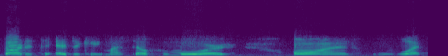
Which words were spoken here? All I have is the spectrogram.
started to educate myself more on what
